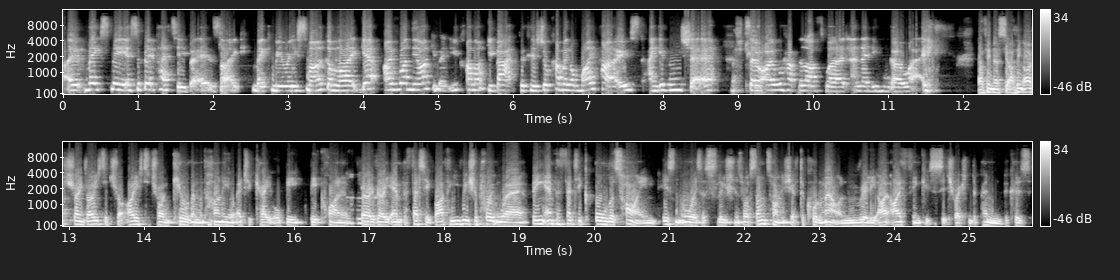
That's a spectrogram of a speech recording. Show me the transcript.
I, it makes me, it's a bit petty, but it's like making me really smug. I'm like, yeah, I've won the argument. You can't argue back because you're coming on my post and giving me shit. So I will have the last word and then you can go away. I think that's it. I think I've changed. I used to try. I used to try and kill them with honey or educate or be be quite mm-hmm. very very empathetic. But I think you reach a point where being empathetic all the time isn't always a solution as well. Sometimes you have to call them out, and really, I, I think it's situation dependent because.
